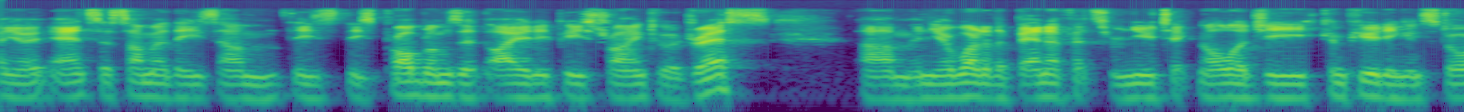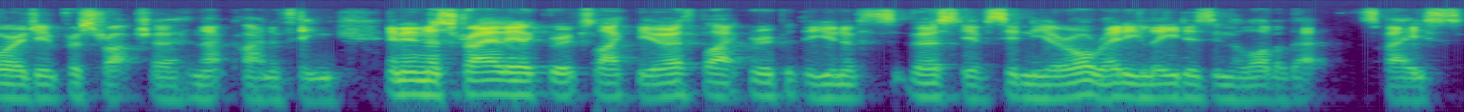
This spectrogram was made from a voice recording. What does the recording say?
you know, answer some of these um, these these problems that IODP is trying to address. Um, and you know what are the benefits from new technology, computing and storage infrastructure, and that kind of thing. And in Australia, groups like the Earthbyte group at the University of Sydney are already leaders in a lot of that space.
